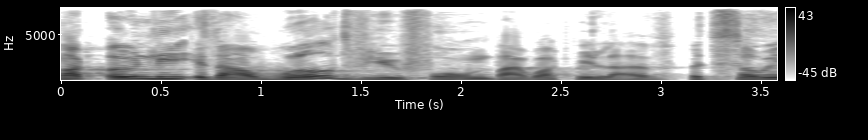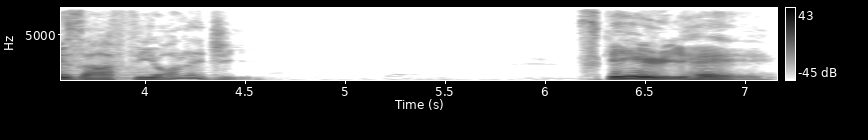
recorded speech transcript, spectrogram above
Not only is our worldview formed by what we love, but so is our theology. Scary, hey?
